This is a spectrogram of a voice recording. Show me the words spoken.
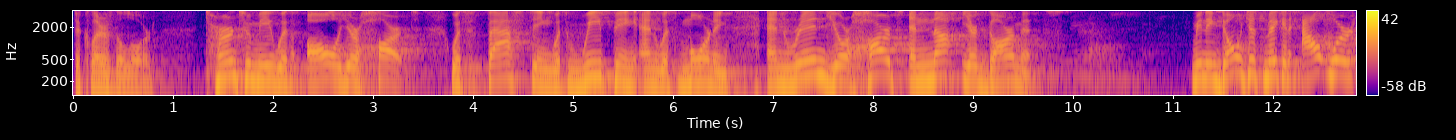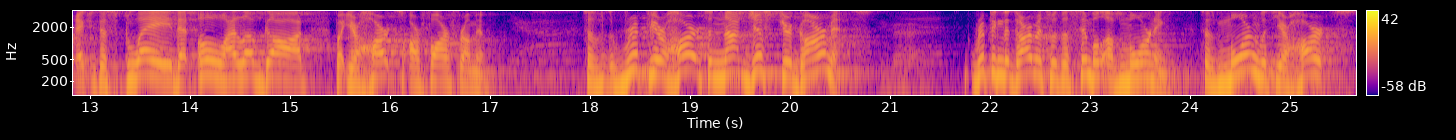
declares the Lord, turn to me with all your heart, with fasting, with weeping, and with mourning, and rend your hearts and not your garments. Meaning, don't just make an outward eh, display that, oh, I love God, but your hearts are far from Him. It says, rip your hearts and not just your garments. Ripping the garments was a symbol of mourning. It says, mourn with your hearts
